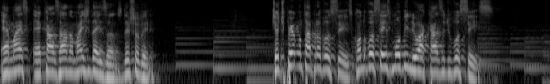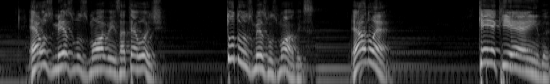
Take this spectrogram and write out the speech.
é, mais, é casado há mais de 10 anos? Deixa eu ver. Deixa eu te perguntar para vocês: quando vocês mobiliou a casa de vocês, é os mesmos móveis até hoje? Tudo os mesmos móveis? É ou não é? Quem aqui é ainda?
